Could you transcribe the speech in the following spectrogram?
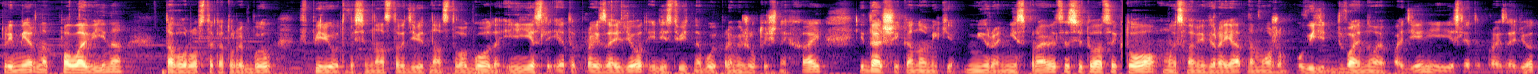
примерно половина того роста, который был в период 18-19 года. И если это произойдет и действительно будет промежуточный хай, и дальше экономики мира не справятся с ситуацией, то мы с вами, вероятно, можем увидеть двойное падение. И если это произойдет,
